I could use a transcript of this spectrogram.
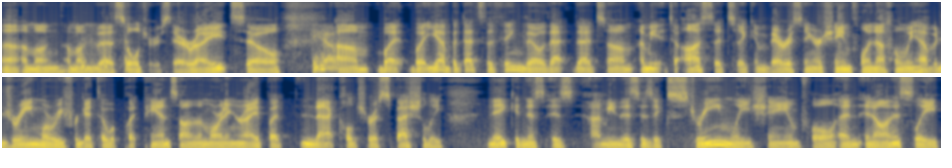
uh, among among the soldiers there right so Yeah. um, but but yeah, but that's the thing though. That that's um, I mean, to us, that's like embarrassing or shameful enough when we have a dream where we forget to put pants on in the morning, right? But in that culture, especially, nakedness is. I mean, this is extremely shameful, and and honestly.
